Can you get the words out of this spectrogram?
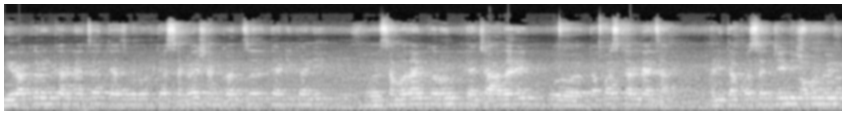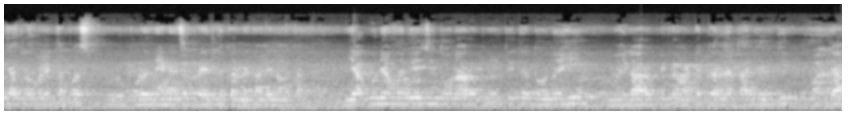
निराकरण करण्याचा त्याचबरोबर त्या सगळ्या शंकांचं त्या ठिकाणी समाधान करून त्याच्या आधारे तपास करण्याचा आणि तपासात जे निष्पन्न होईल त्याप्रमाणे तपास पुढे नेण्याचा प्रयत्न करण्यात आलेला होता. या गुन्ह्यामध्ये जे दोन आरोपी होते त्या दोनही महिला आरोपींना अटक करण्यात आली होती. त्या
